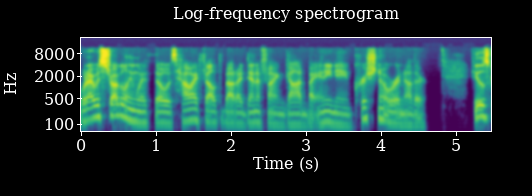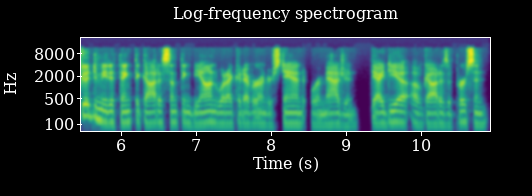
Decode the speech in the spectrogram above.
What I was struggling with, though, is how I felt about identifying God by any name, Krishna or another. It feels good to me to think that God is something beyond what I could ever understand or imagine. The idea of God as a person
